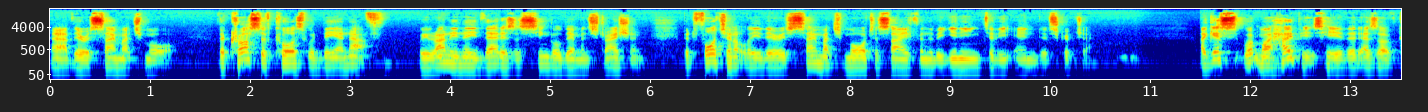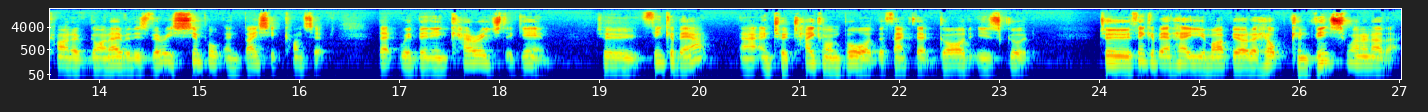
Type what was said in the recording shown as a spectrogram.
Uh, there is so much more. The cross, of course, would be enough. We would only need that as a single demonstration. But fortunately, there is so much more to say from the beginning to the end of Scripture. I guess what my hope is here that as I've kind of gone over this very simple and basic concept, that we've been encouraged again to think about uh, and to take on board the fact that God is good to think about how you might be able to help convince one another,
